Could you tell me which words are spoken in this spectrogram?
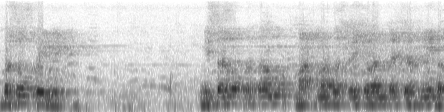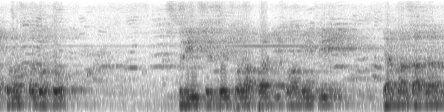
बसवप्रेमी मी सर्वप्रथम महात्मा बसवेश्वरांच्या चरणी नतमस्तक होतो. श्री सिद्धेश्वर अप्पाजी स्वामीजी यांना सादर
